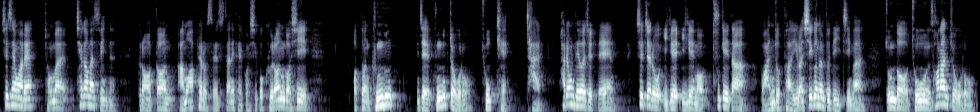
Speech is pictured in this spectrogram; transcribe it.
실생활에 정말 체감할 수 있는 그런 어떤 암호화폐로서의 수단이 될 것이고 그런 것이 어떤 궁극 이제 궁극적으로 좋게 잘 활용되어질 때 실제로 이게 이게 뭐 투기다 뭐 안 좋다 이런 시그널도 있지만 좀 더 좋은 선한 쪽으로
